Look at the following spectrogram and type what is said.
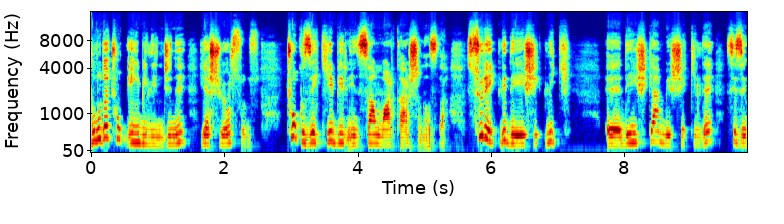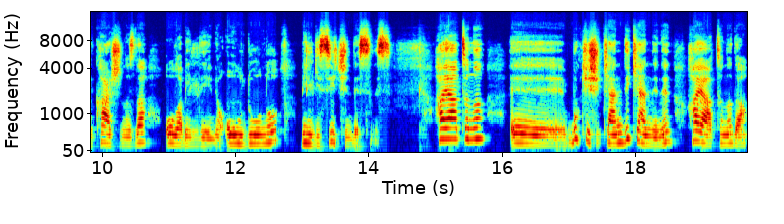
Bunu da çok iyi bilincini yaşıyorsunuz. Çok zeki bir insan var karşınızda. Sürekli değişiklik, e, değişken bir şekilde sizin karşınızda olabildiğini, olduğunu bilgisi içindesiniz. Hayatını e, bu kişi kendi kendinin hayatını da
